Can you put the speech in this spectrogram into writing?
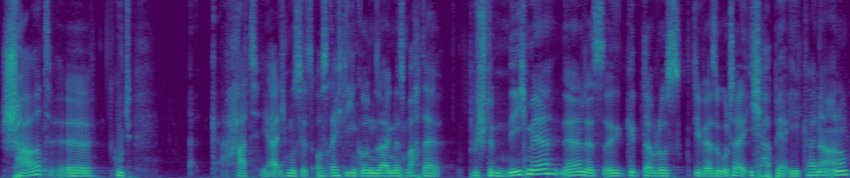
scharrt. Äh, gut, hat, ja, ich muss jetzt aus rechtlichen Gründen sagen, das macht er bestimmt nicht mehr. Ja, das äh, gibt da bloß diverse Urteile. Ich habe ja eh keine Ahnung.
